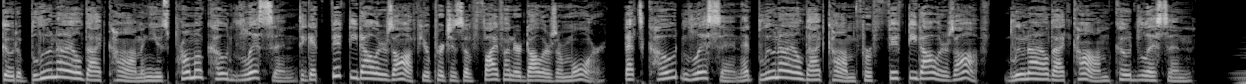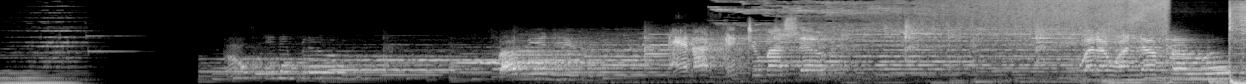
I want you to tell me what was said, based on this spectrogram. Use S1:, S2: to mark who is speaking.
S1: Go to BlueNile.com and use promo code LISTEN to get $50 off your purchase of $500 or more. That's code LISTEN at BlueNile.com for $50 off. BlueNile.com code LISTEN.
S2: And you, and I think to myself, what a wonderful world.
